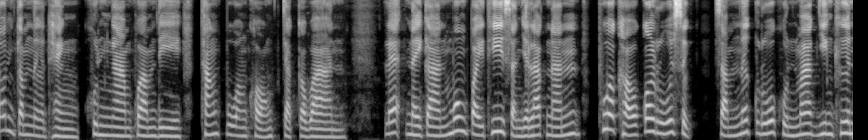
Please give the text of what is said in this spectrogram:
ต้นกำเนิดแห่ง คุณงามความดีทั้งปวงของจักรวาล และในการมุ่งไปที่สัญลักษณ์นั้น พวกเขาก็รู้สึกสำนึกรู้คุณมากยิ่งขึ้น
